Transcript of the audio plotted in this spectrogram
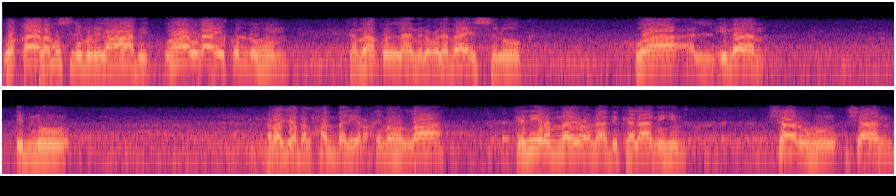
وقال مسلم العابد وهؤلاء كلهم كما قلنا من علماء السلوك والإمام ابن رجب الحنبلي رحمه الله كثيرا ما يعنى بكلامهم شانه شأن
